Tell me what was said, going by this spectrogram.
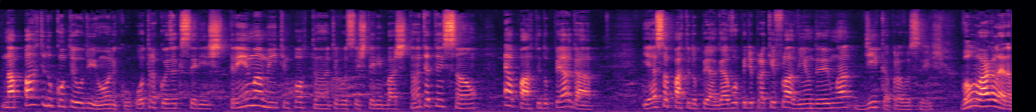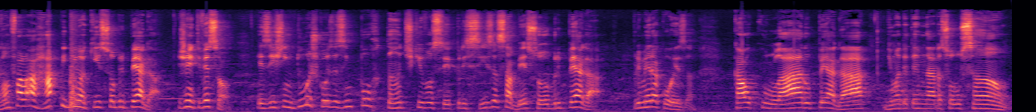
Na parte do conteúdo iônico, outra coisa que seria extremamente importante vocês terem bastante atenção é a parte do pH. E essa parte do pH eu vou pedir para que Flavinho dê uma dica para vocês. Vamos lá, galera, vamos falar rapidinho aqui sobre pH. Gente, vê só, existem duas coisas importantes que você precisa saber sobre pH. Primeira coisa, calcular o pH de uma determinada solução.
